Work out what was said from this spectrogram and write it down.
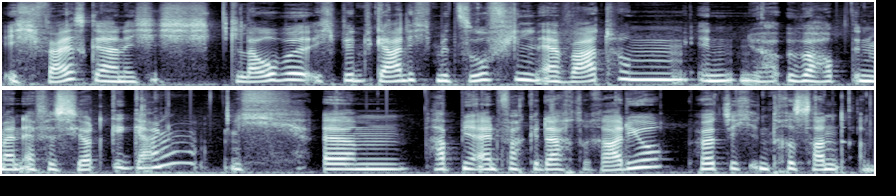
Ich weiß gar nicht. Ich glaube, ich bin gar nicht mit so vielen Erwartungen in, überhaupt in mein FSJ gegangen. Ich ähm, habe mir einfach gedacht, Radio hört sich interessant an.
